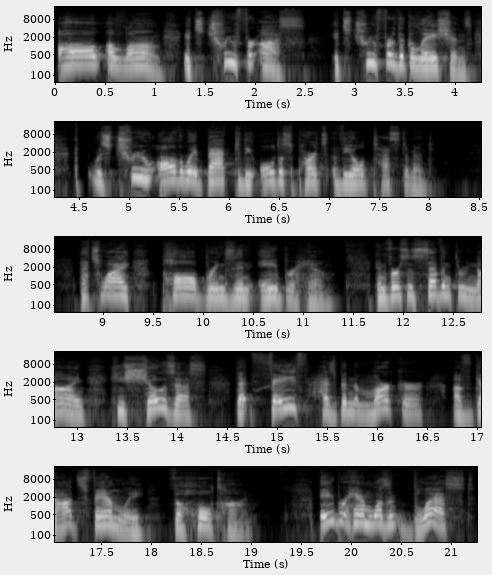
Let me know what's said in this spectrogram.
all along. It's true for us. It's true for the Galatians. It was true all the way back to the oldest parts of the Old Testament. That's why Paul brings in Abraham. In verses seven through nine, he shows us that faith has been the marker of God's family the whole time. Abraham wasn't blessed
